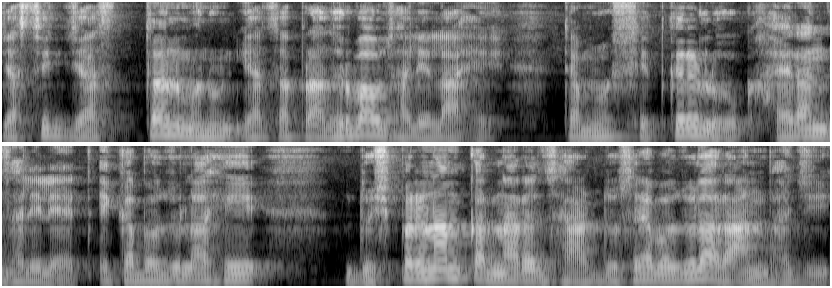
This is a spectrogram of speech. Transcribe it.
जास्तीत जास्त तण म्हणून याचा प्रादुर्भाव झालेला आहे. त्यामुळं शेतकरी लोक हैराण झालेले आहेत. एका बाजूला हे दुष्परिणाम करणारं झाड दुसऱ्या बाजूला रानभाजी.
